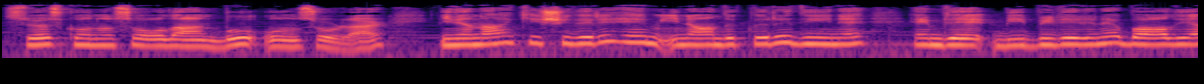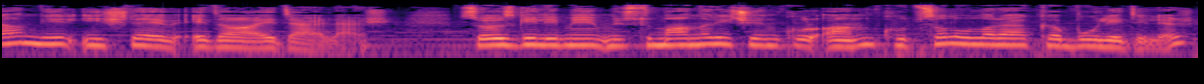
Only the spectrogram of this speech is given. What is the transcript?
Söz konusu olan bu unsurlar, inanan kişileri hem inandıkları dine hem de birbirlerine bağlayan bir işlev eda ederler. Söz gelimi Müslümanlar için Kur'an kutsal olarak kabul edilir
